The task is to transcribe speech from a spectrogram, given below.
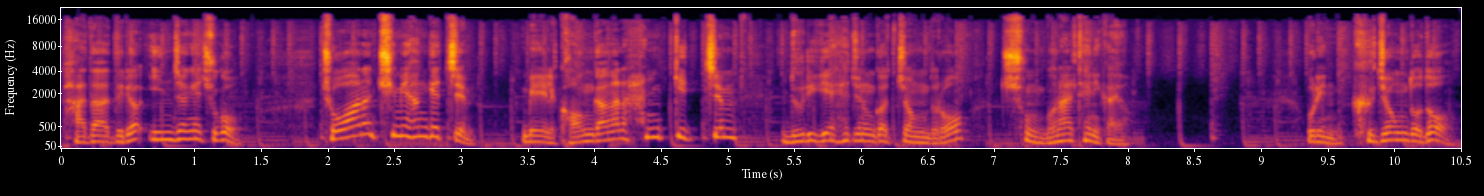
받아들여 인정해주고 좋아하는 취미 한 개쯤 매일 건강한 한 끼쯤 누리게 해주는 것 정도로 충분할 테니까요. 우린 그 정도도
